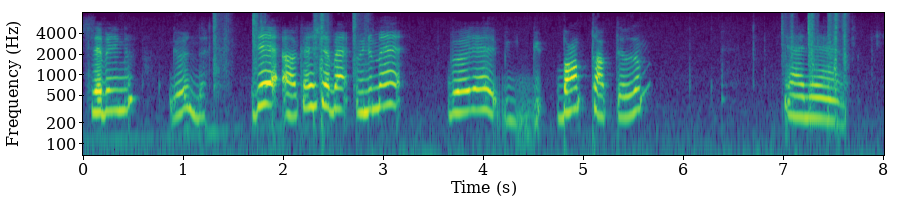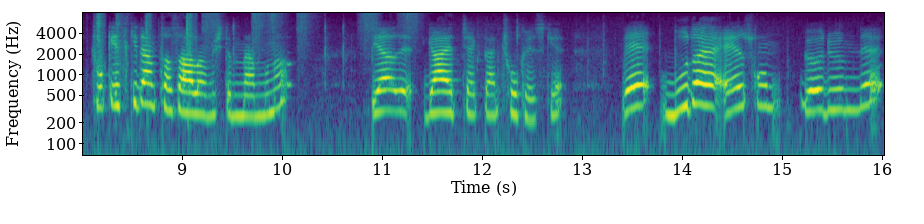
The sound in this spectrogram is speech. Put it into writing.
Size benim görün de. Bir arkadaşlar ben önüme böyle bant taktırdım. Yani çok eskiden tasarlamıştım ben bunu. Biraz gayet gerçekten çok eski. Ve bu da en son gördüğümde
